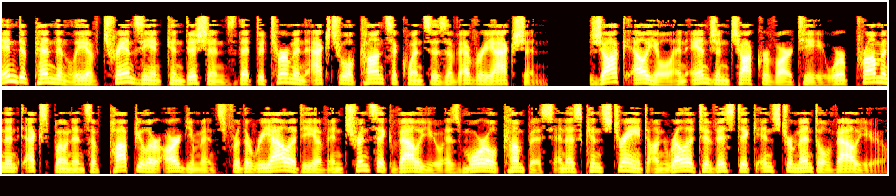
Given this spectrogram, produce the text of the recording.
independently of transient conditions that determine actual consequences of every action. Jacques Ellul and Anjan Chakravartty were prominent exponents of popular arguments for the reality of intrinsic value as moral compass and as constraint on relativistic instrumental value.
